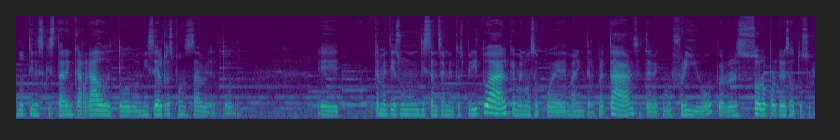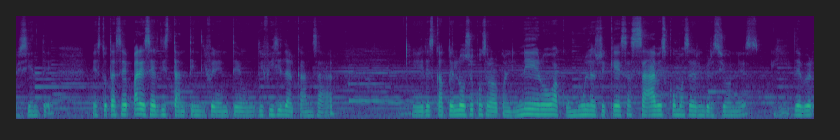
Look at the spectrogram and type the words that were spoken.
no, tienes que estar encargado de todo, ni ser el responsable de todo. Eh, también tienes un distanciamiento espiritual que a menudo se puede malinterpretar, se te ve como frío, pero es solo porque eres autosuficiente. Esto te hace parecer distante, indiferente o difícil de alcanzar. Eres cauteloso y conservador con el dinero, acumulas riquezas, sabes cómo hacer inversiones y de ver,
